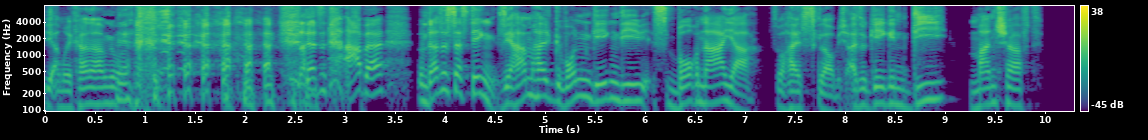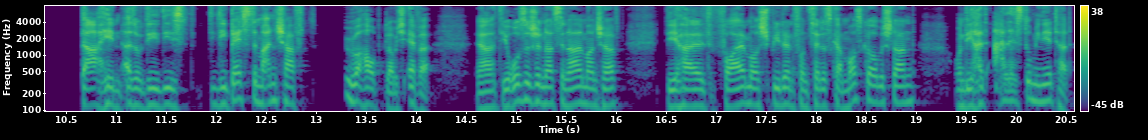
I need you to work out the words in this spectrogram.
Die Amerikaner haben gewonnen. das ist, aber, und das ist das Ding, sie haben halt gewonnen gegen die Sbornaja, so heißt es, glaube ich. Also gegen die Mannschaft dahin, also die, die, die, die beste Mannschaft überhaupt, glaube ich, ever. Ja, die russische Nationalmannschaft, die halt vor allem aus Spielern von ZSK Moskau bestand und die halt alles dominiert hat.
